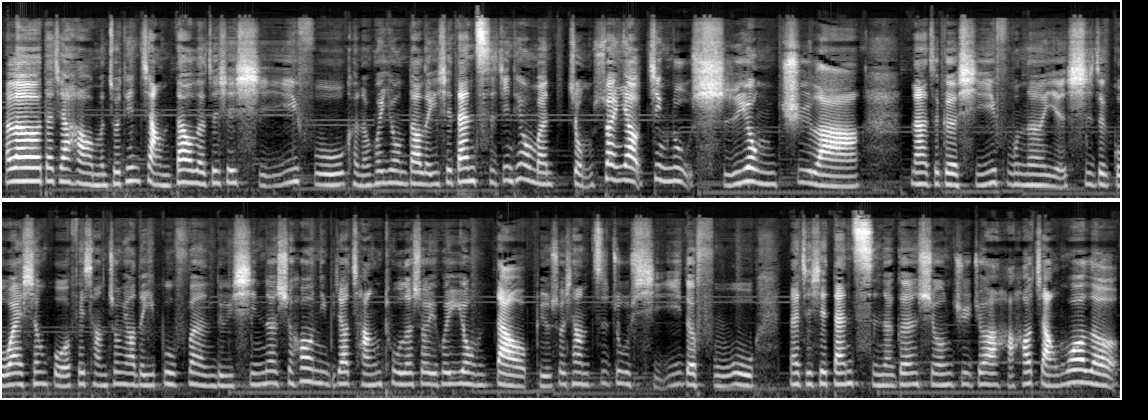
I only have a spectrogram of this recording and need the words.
Hello，大家好。我们昨天讲到了这些洗衣服可能会用到的一些单词，今天我们总算要进入实用句啦。那这个洗衣服呢，也是这个国外生活非常重要的一部分。旅行的时候，你比较长途的时候也会用到，比如说像自助洗衣的服务。那这些单词呢，跟实用句就要好好掌握了。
